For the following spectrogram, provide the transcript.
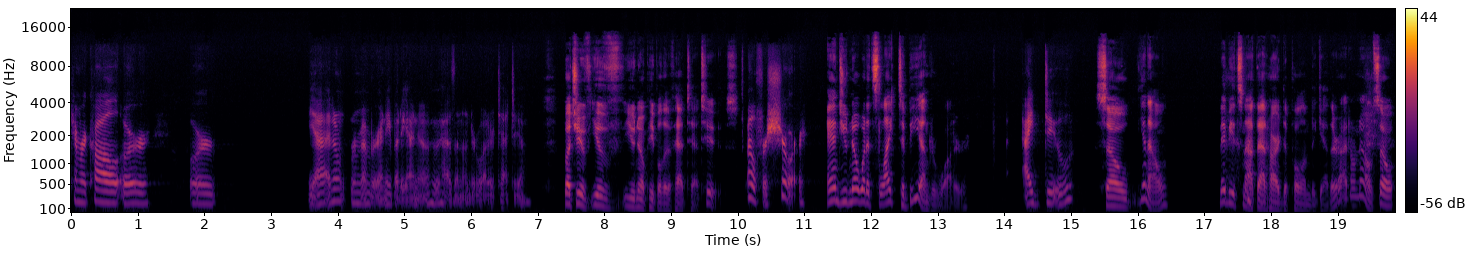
can recall or, or, yeah, I don't remember anybody I know who has an underwater tattoo. But you've, you've, you know people that have had tattoos. Oh, for sure. And you know what it's like to be underwater. I do. So, you know, maybe it's not that hard to pull them together. I don't know. So,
